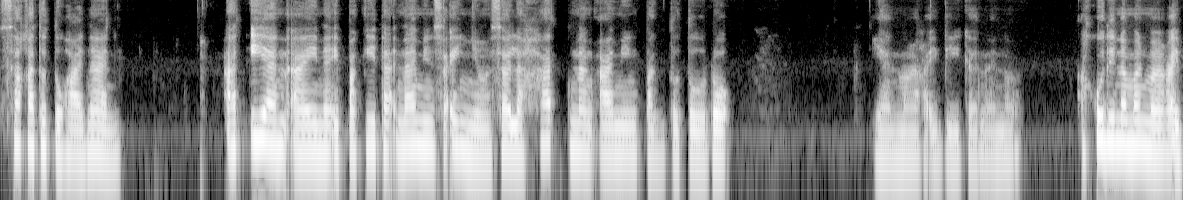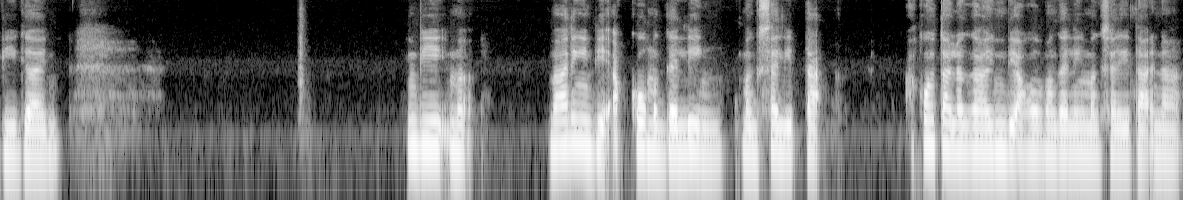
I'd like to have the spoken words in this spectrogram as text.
sa katotohanan. At iyan ay naipakita namin sa inyo sa lahat ng aming pagtuturo. Yan mga kaibigan ano. Ako din naman mga kaibigan. Hindi ma maaaring hindi ako magaling magsalita. Ako talaga hindi ako magaling magsalita na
